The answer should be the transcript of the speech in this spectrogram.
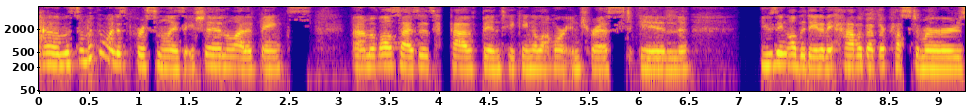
Um, so another one is personalization. A lot of banks um, of all sizes have been taking a lot more interest in using all the data they have about their customers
